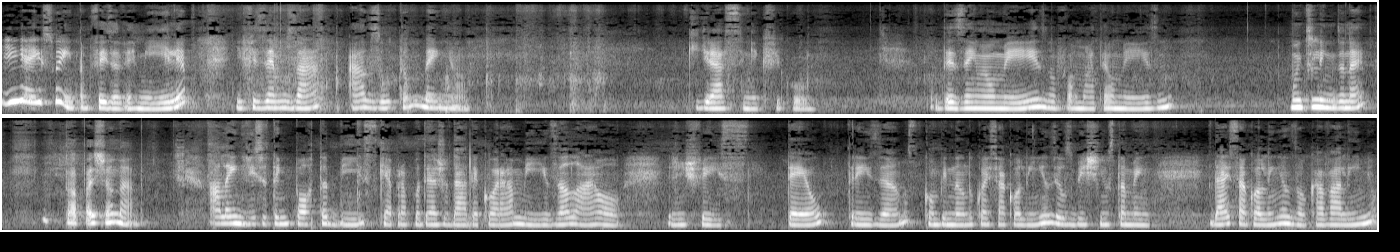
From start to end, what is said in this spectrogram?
E é isso aí. Então, fez a vermelha e fizemos a azul também, ó. Que gracinha que ficou. O desenho é o mesmo, o formato é o mesmo. Muito lindo, né? Tô apaixonada. Além disso, tem porta-bis, que é pra poder ajudar a decorar a mesa lá, ó. A gente fez Theo, 3 anos, combinando com as sacolinhas e os bichinhos também das sacolinhas, o cavalinho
